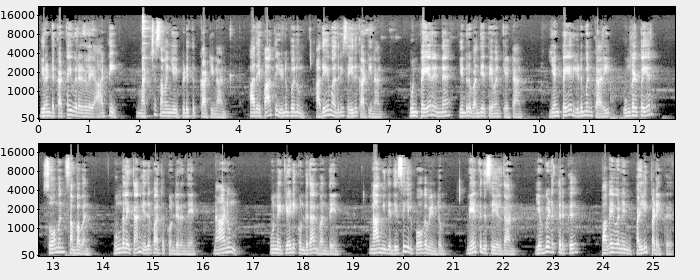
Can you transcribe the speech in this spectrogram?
இரண்டு கட்டை விரல்களை ஆட்டி மச்ச சமங்கை பிடித்து காட்டினான். அதை பார்த்த இடும்பனும் அதே மாதிரி செய்து காட்டினான். உன் பெயர் என்ன? என்று வந்தியத்தேவன் கேட்டான். என் பெயர் இடுமன்காரி உங்கள் பெயர்? சோமன் சம்பவன். உங்களைத்தான் எதிர்பார்த்து கொண்டிருந்தேன். நானும் உன்னை தேடிக்கொண்டுதான் வந்தேன். நாம் இந்த திசையில் போக வேண்டும். மேற்கு திசையில்தான். எவ்விடத்திற்கு? பகைவனின் பள்ளிப்படைக்கு.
